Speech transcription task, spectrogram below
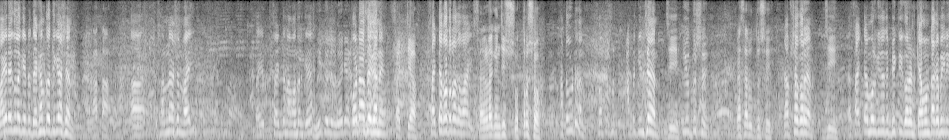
বাইরে এগুলো কি একটু দেখান তো দিকে আসেন। সামনে আসেন ভাই। ভাই একটু সাইড দেন আমাদেরকে। কটা আছে এখানে? চারটা সাইডটা কত টাকা ভাই? চারটা কিনছি সতেরোশো। হাতে উঠান। সতেরোশো আপনি কিনছেন? জি। কি উদ্দেশ্যে? বেচার উদ্দেশ্যে। ব্যবসা করেন? জি। সাইডটা মুরগি যদি বিক্রি করেন কেমন টাকা বিক্রি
